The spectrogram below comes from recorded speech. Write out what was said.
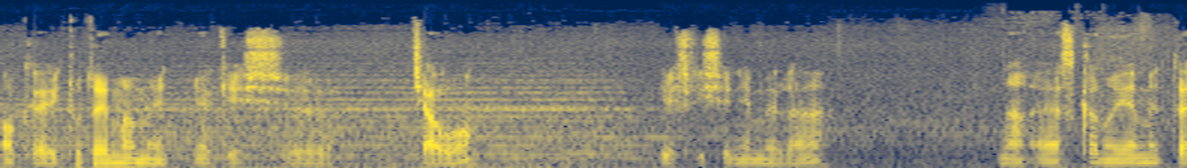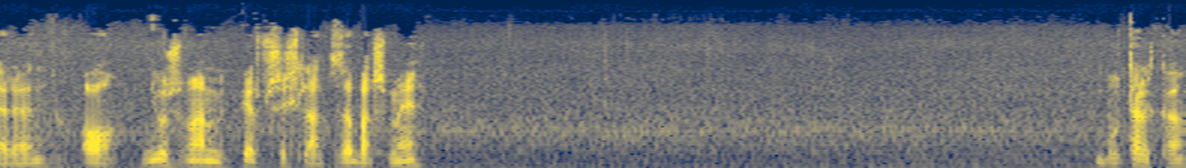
Okej, tutaj mamy jakieś e, ciało. Jeśli się nie mylę. Na E skanujemy teren. O, już mamy pierwszy ślad. Zobaczmy. Butelka.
